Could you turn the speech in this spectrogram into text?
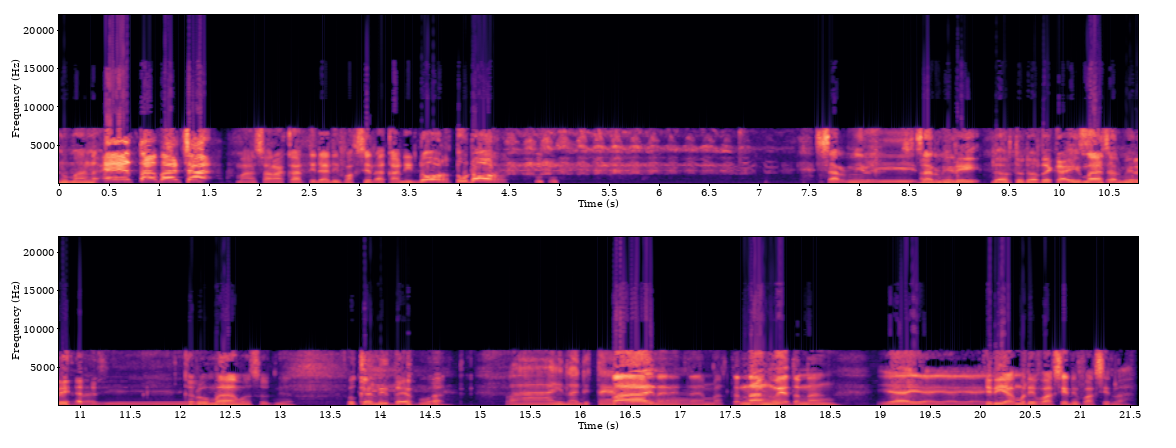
Nu mana? Eta baca. Masyarakat tidak divaksin akan di door to door. Sarmili, Sarmili, door to door teh ka imah Sarmili. Ke rumah maksudnya. Bukan ditembak. Lain lah ditembak. Lain yang ditembak. Tenang we, tenang. Ya, ya, ya, ya. ya. Jadi yang mau divaksin divaksin lah.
